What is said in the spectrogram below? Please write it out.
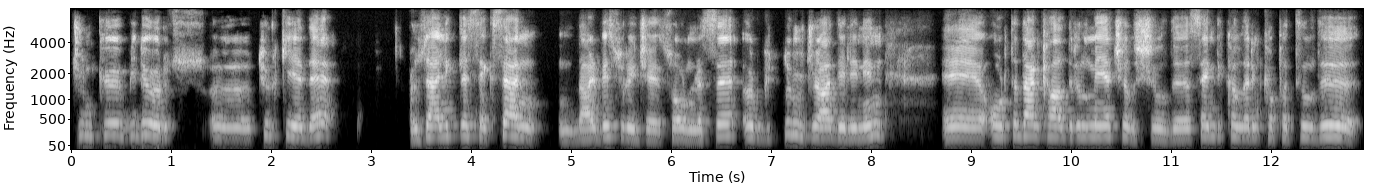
Çünkü biliyoruz Türkiye'de özellikle 80 darbe süreci sonrası örgütlü mücadelenin ortadan kaldırılmaya çalışıldığı, sendikaların kapatıldığı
